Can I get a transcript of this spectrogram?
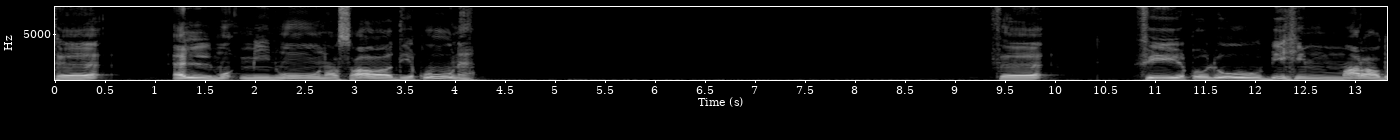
تاء المؤمنون صادقون. ثاء في قلوبهم مرض.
